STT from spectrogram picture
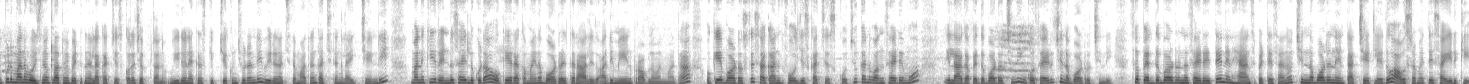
ఇప్పుడు మనం ఒరిజినల్ క్లాత్ మీద పెట్టుకుని ఎలా కట్ చేసుకోవాలో చెప్తాను. వీడియోని ఎక్కడ స్కిప్ చేయకుండా చూడండి. వీడియో నచ్చితే మాత్రం ఖచ్చితంగా లైక్ చేయండి. మనకి రెండు సైడ్లు కూడా ఒకే రకమైన బార్డర్ అయితే రాలేదు. అది మెయిన్ ప్రాబ్లం అనమాట ఒకే బార్డర్ వస్తే సగానికి ఫోల్డ్ చేసి కట్ చేసుకోవచ్చు. కానీ వన్ సైడ్ ఏమో ఇలాగా పెద్ద బార్డర్ వచ్చింది. ఇంకో సైడ్ చిన్న బార్డర్ వచ్చింది. సో పెద్ద బార్డర్ ఉన్న సైడ్ అయితే నేను హ్యాండ్స్ పెట్టేశాను. చిన్న బార్డర్ నేను టచ్ చేయట్లేదు. అవసరమైతే సైడ్కి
